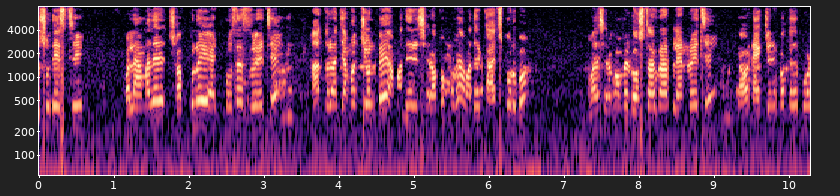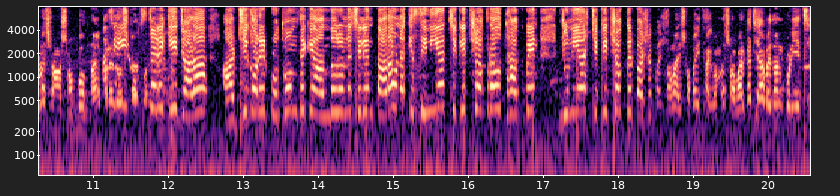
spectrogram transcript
ওষুধ এসছে। ফলে আমাদের সবগুলোই প্রসেস রয়েছে। আন্দোলন যেমন চলবে, আমাদের সেরকম ভাবে আমাদের কাজ করব। আমাদের সেরকম ভাবে রোস্টার করার প্ল্যান রয়েছে। কারণ একজনের পক্ষে তো পুরোটা সম- সম্ভব নয় ফলে আচ্ছা এই roster করা- রোস্টারে কি যারা আরজি করের প্রথম থেকে আন্দোলনে ছিলেন তারাও নাকি সিনিয়র চিকিৎসকরাও থাকবেন জুনিয়র চিকিৎসকদের পাশাপাশি? সবাই সবাই থাকবে। আমরা সবার কাছে আবেদন করিয়েছি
